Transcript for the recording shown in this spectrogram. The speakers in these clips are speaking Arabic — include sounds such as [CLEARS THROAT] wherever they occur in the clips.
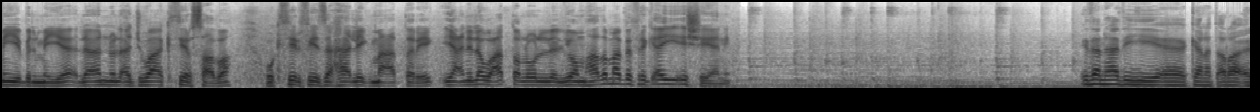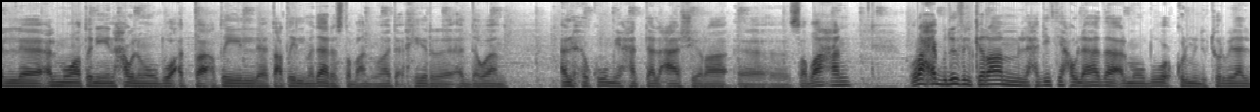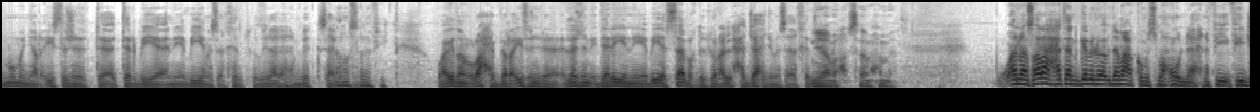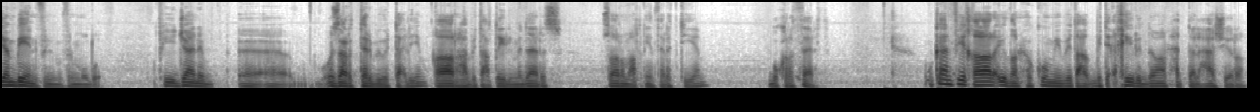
لأنه الأجواء كثير صعبة وكثير في زهاليق مع الطريق يعني لو عطلوا اليوم هذا ما بيفرق أي شيء يعني. إذا هذه آه، كانت آراء المواطنين حول موضوع التعطيل تعطيل المدارس طبعا وتأخير الدوام. الحكومي حتى العاشرة آه، آه، صباحا. أرحب بضيوف الكرام للحديث حول هذا الموضوع كل من دكتور بلال المؤمن رئيس لجنة التربية النيابية. مساء الخير دكتور بلال أهلا بك. سابقا أهلا وسهلا فيك. وأيضا أرحب برئيس اللجنة الإدارية النيابية السابق دكتور علي الحجاج. مساء الخير. يا مرحبا محمد. وأنا صراحة قبل ما أبدأ معكم اسمحوا لنا إحنا في في جنبين في الموضوع. في جانب آه، وزارة التربية والتعليم قرارها بتعطيل المدارس صاروا معطلين ثلاثة أيام بكرة الثالث. وكان في قرار أيضا حكومي بتأخير الدوام حتى العاشرة.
